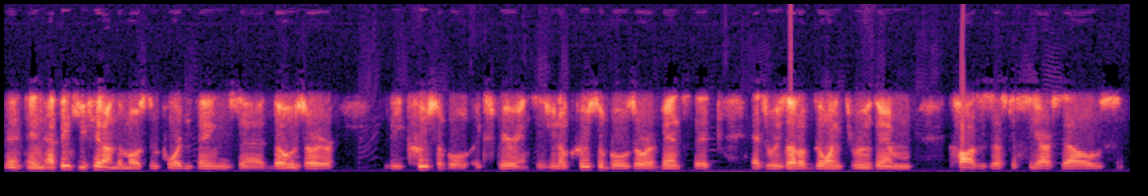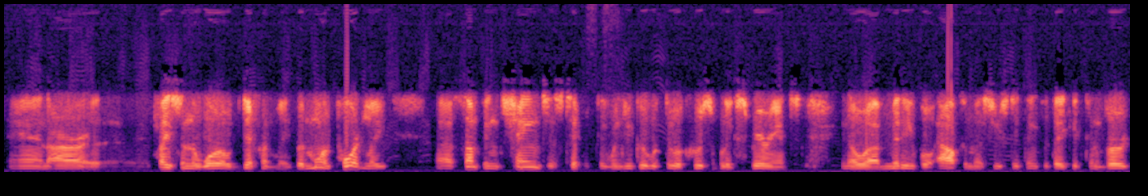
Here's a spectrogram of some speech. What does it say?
and I think you hit on the most important things. Uh, those are the crucible experiences. You know, crucibles are events that, as a result of going through them, causes us to see ourselves and our place in the world differently. But more importantly, uh, something changes typically when you go through a crucible experience. You know, uh, medieval alchemists used to think that they could convert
